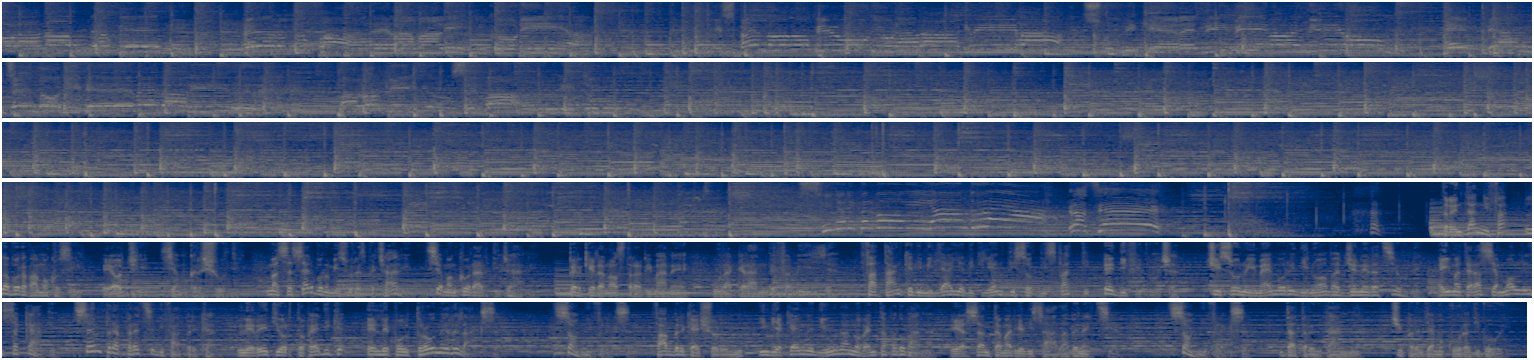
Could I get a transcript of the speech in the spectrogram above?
Trent'anni fa lavoravamo così e oggi siamo cresciuti. Ma se servono misure speciali, siamo ancora artigiani. Perché la nostra rimane una grande famiglia, fatta anche di migliaia di clienti soddisfatti e di fiducia. Ci sono i memori di nuova generazione e i materassi a molle insaccati, sempre a prezzi di fabbrica, le reti ortopediche e le poltrone relax. Soniflex, fabbrica e showroom in via Kennedy 1 a 90 Padovana e a Santa Maria di Sala, Venezia. Soniflex, da 30 anni ci prendiamo cura di voi.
